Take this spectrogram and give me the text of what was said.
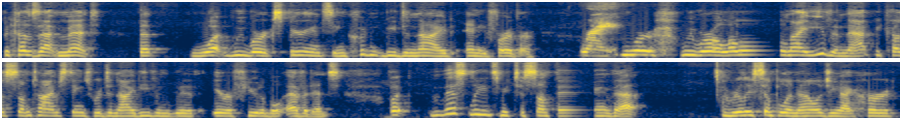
because that meant that what we were experiencing couldn't be denied any further. Right. We were, we were a little naive in that because sometimes things were denied even with irrefutable evidence. But this leads me to something that a really simple analogy I heard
